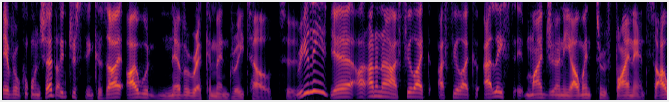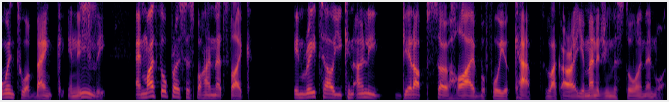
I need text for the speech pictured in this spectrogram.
everyone should That's start. interesting because I, I would never recommend retail to. Really? Yeah, I, I don't know. I feel like I feel like at least in my journey, I went through finance. So I went to a bank initially, hmm. and my thought process behind that's like, in retail, you can only get up so high before you're capped. Like, all right, you're managing the store, and then what?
